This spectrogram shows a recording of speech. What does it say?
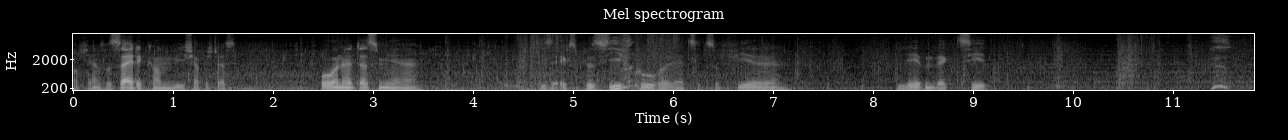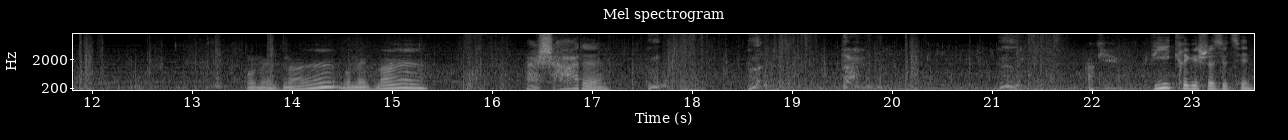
auf die andere Seite kommen. Wie schaffe ich das? Ohne, dass mir diese Explosivkugel jetzt zu viel Leben wegzieht. Moment mal, Moment mal. Ah, schade. Okay. Wie kriege ich das jetzt hin?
